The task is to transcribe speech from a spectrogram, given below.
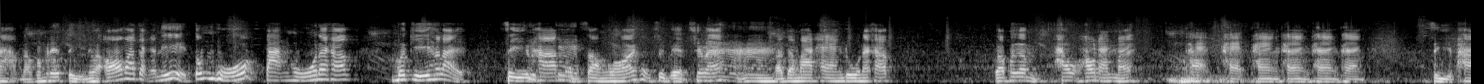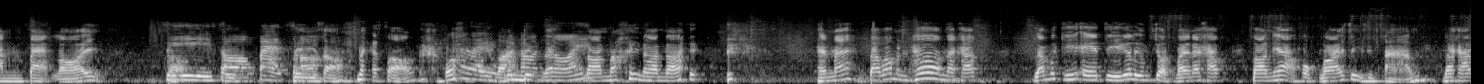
ดาบเราก็ไม่ได้ตีนี่หว่าอ๋อมาจากอันนี้ ตุ้มหูต่างหูนะครับ เมื่อกี้เท่าไหร่ สี่พันสองร้อยหกสิบเอ็ดใช่ไหมอ่าอ่าเราจะมาแทงดูนะครับว่าเพิ่มเท่าเท่านั้นไหมแทงแทงแทงแทงแทงแทงสี่พันแปดร้อยสี่สองแปดสอสี่งสองแปดสองอะไรวะมันดึกนอนแล้วน้อยนอนน้อยนอนน้อย เห็นไหมแปลว่ามันเพิ่มนะครับ แล้วเมื่อกี้ AG ก็ลืมจดไว้นะครับ ตอนเนี้ยหกร้อยสี่สิบสามนะครับ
